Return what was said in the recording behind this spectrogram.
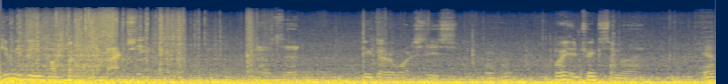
give me these, I'll put them in the back seat. That's it. You gotta watch these. Mm-hmm. Why don't you drink some of that? Yeah.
